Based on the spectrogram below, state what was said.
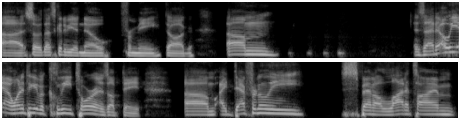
Uh, so that's going to be a no for me, dog. Um, is that? Oh yeah, I wanted to give a Clee Torres update. Um, I definitely spent a lot of time.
